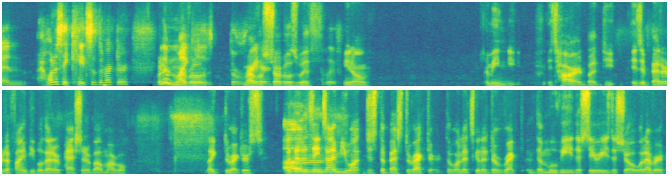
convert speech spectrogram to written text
and I want to say Kate's the director. What and Marvel, Michael's the writer. Marvel struggles with you know. I mean, it's hard, but you, is it better to find people that are passionate about Marvel, like directors? But then at the same um time, you want just the best director, the one that's going to direct the movie, the series, the show, whatever.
